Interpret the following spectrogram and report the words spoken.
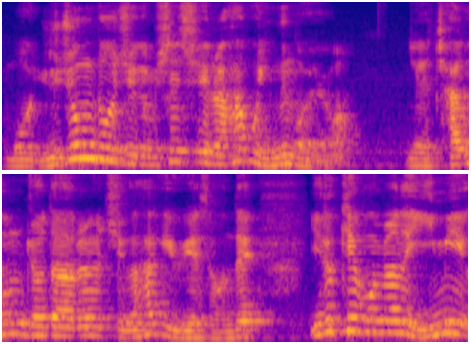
뭐 유중도 지금 실시를 하고 있는 거예요. 예, 자금 조달을 지금 하기 위해서. 근데 이렇게 보면은 이미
